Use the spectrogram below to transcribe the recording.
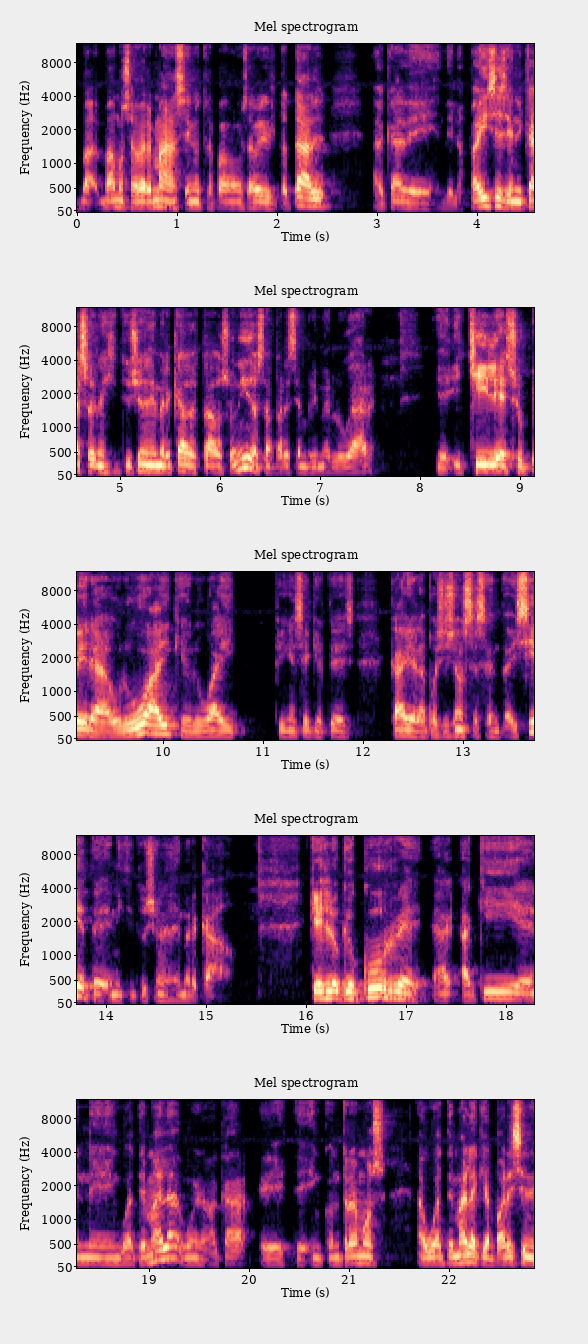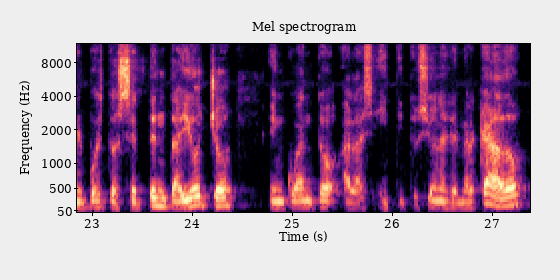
vamos a ver más, en otras vamos a ver el total, acá de, los países. En el caso de las instituciones de mercado Estados Unidos aparece en primer lugar eh, y Chile supera a Uruguay, que Uruguay, fíjense que ustedes cae a la posición 67 en instituciones de mercado. ¿Qué es lo que ocurre aquí en, Guatemala? Bueno, acá este, encontramos a Guatemala que aparece en el puesto 78 en cuanto a las instituciones de mercado,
